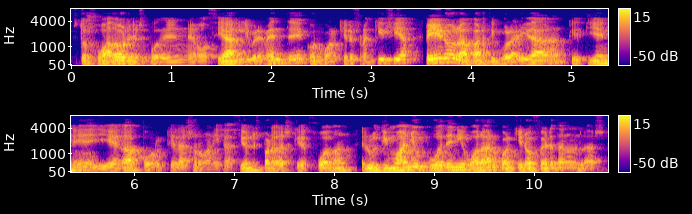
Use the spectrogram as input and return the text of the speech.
estos jugadores pueden negociar libremente con cualquier franquicia, pero la particularidad que tiene llega porque las organizaciones para las que juegan el último año pueden igualar cualquier oferta en las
